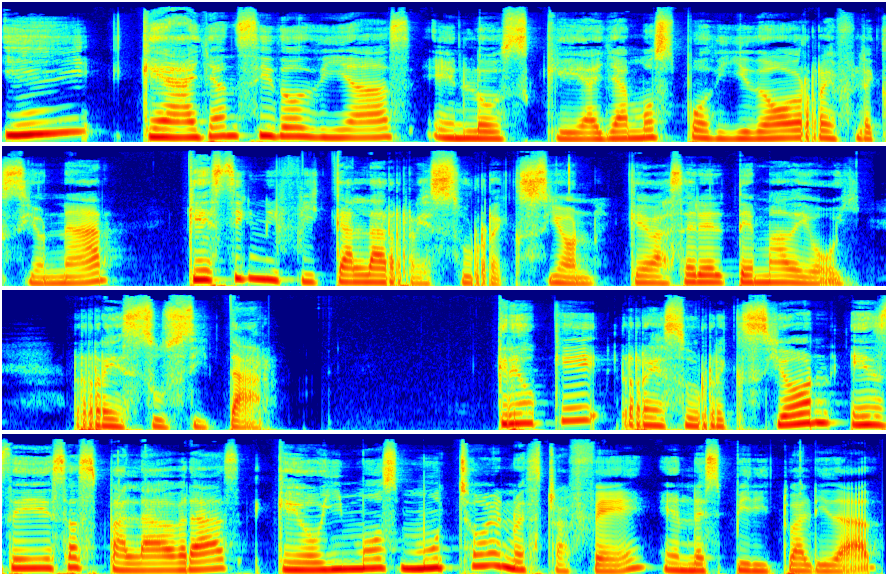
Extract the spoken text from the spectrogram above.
y que hayan sido días en los que hayamos podido reflexionar qué significa la resurrección, que va a ser el tema de hoy resucitar. Creo que resurrección es de esas palabras que oímos mucho en nuestra fe, en la espiritualidad,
